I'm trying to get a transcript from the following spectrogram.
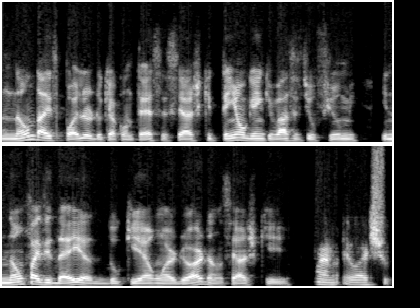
não dar spoiler do que acontece? Você acha que tem alguém que vai assistir o filme e não faz ideia do que é um Air Jordan? Você acha que. Mano, eu acho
